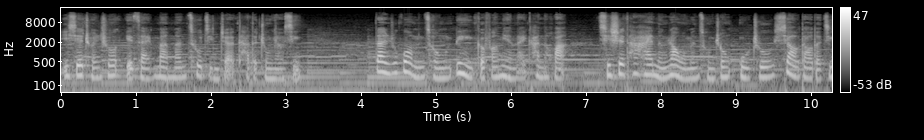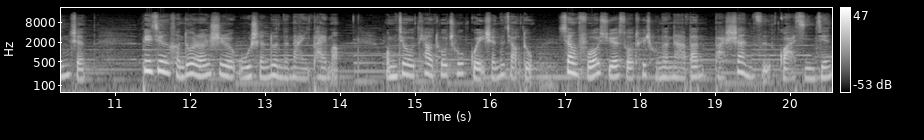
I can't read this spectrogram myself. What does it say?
一些传说也在慢慢促进着它的重要性。但如果我们从另一个方面来看的话，其实它还能让我们从中悟出孝道的精神。毕竟很多人是无神论的那一派嘛，我们就跳脱出鬼神的角度，像佛学所推崇的那般，把扇子挂心间，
